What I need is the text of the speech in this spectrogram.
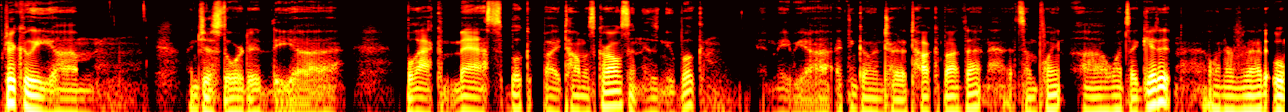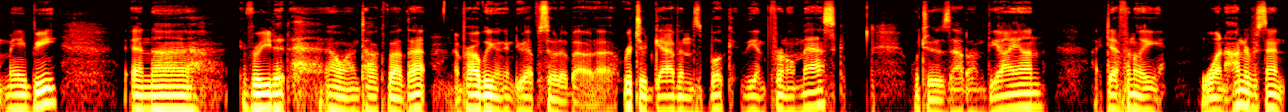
particularly um, I just ordered the uh, Black Mass book by Thomas Karlsson, his new book, and maybe uh, I think I'm gonna try to talk about that at some point uh, once I get it, whenever that it may be, and uh, read it. I want to talk about that. I'm probably gonna do an episode about uh, Richard Gavin's book, The Infernal Mask, which is out on Theion. I definitely 100%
